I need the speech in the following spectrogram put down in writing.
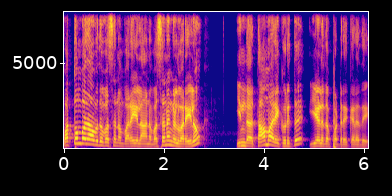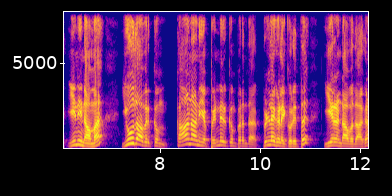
பத்தொன்பதாவது வசனம் வரையிலான வசனங்கள் வரையிலும் இந்த தாமாரை குறித்து எழுதப்பட்டிருக்கிறது. இனி நாம யூதாவிற்கும் காணானிய பெண்ணிற்கும் பிறந்த பிள்ளைகளை குறித்து இரண்டாவதாக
